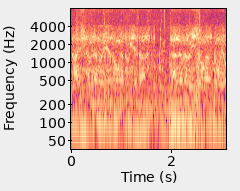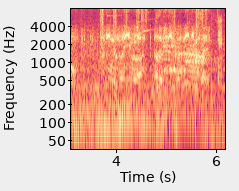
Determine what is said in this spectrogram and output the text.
監視カメラの映像が途切れた。何らかの異常があった模様。付近の隊員は直ちに確認に向かえ。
